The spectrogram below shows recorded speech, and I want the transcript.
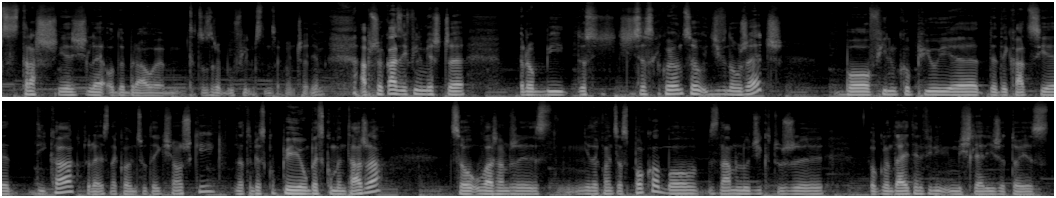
strasznie źle odebrałem to, co zrobił film z tym zakończeniem. A przy okazji film jeszcze robi dosyć zaskakującą i dziwną rzecz, bo film kopiuje dedykację Dicka, która jest na końcu tej książki, natomiast kopiuje ją bez komentarza, co uważam, że jest nie do końca spoko, bo znam ludzi, którzy oglądali ten film i myśleli, że to jest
